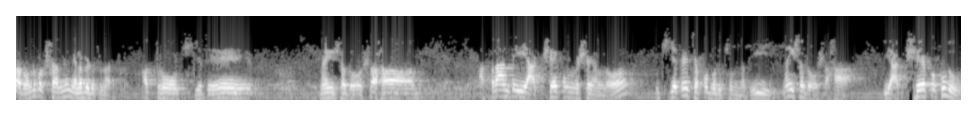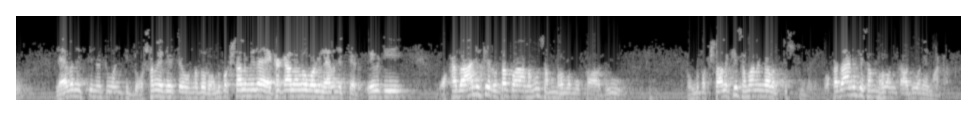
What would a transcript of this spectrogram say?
ఆ రెండు పక్షాలని నిలబెడుతున్నారు ఇప్పుడు. అత్రోచ్యతే నైషదోష అత్ర అంటే ఈ ఆక్షేపం విషయంలో ఉచ్యతే చెప్పబడుతున్నది నైషదోష ఈ ఆక్షేపకుడు లేవనెత్తినటువంటి దోషం ఏదైతే ఉన్నదో రెండు పక్షాల మీద ఏకకాలంలో వాడు లేవనెత్తాడు. ఏమిటి? ఒకదానికి రుతపానము సంభవము కాదు. రెండు పక్షాలకి సమానంగా వర్తిస్తుంది. ఒకదానికి సంభవం కాదు అనే మాట.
